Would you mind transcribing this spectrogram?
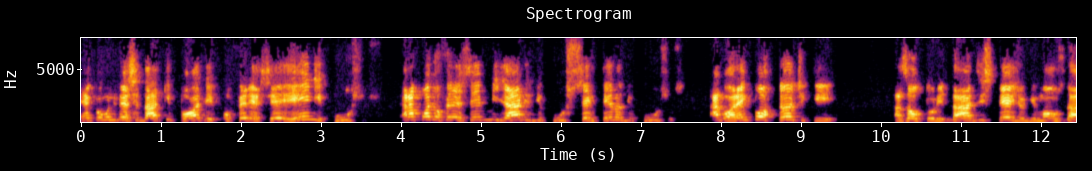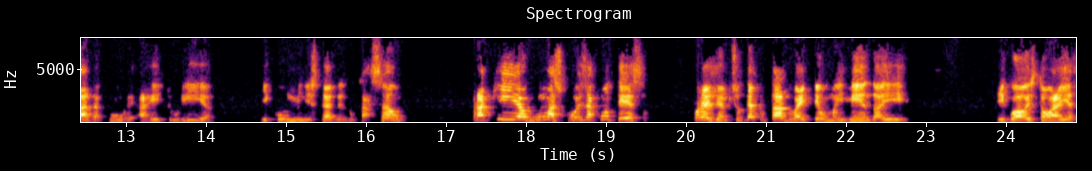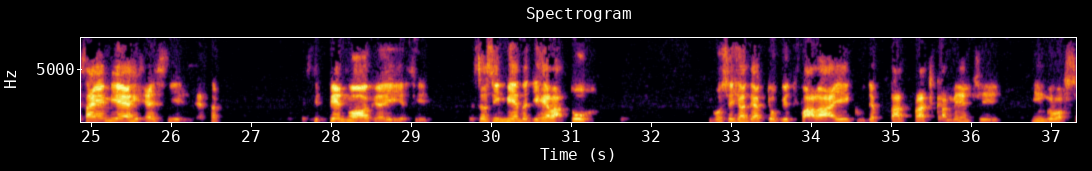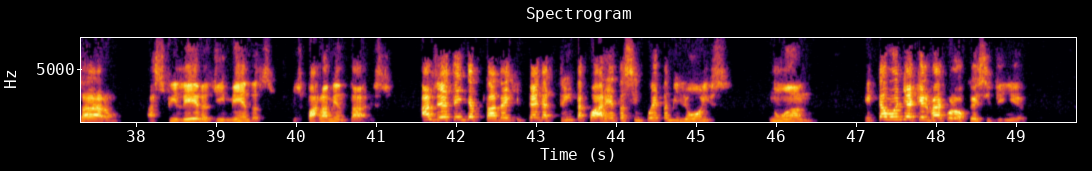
é que uma universidade que pode oferecer N cursos. Ela pode oferecer milhares de cursos, centenas de cursos. Agora, é importante que as autoridades estejam de mãos dadas com a reitoria e com o Ministério da Educação para que algumas coisas aconteçam. Por exemplo, se o deputado vai ter uma emenda aí, igual estão aí, essa MR, esse, essa esse P9 aí, esse, essas emendas de relator, que você já deve ter ouvido falar aí, que os deputados praticamente engrossaram as fileiras de emendas dos parlamentares. Às vezes tem deputado aí que pega 30, 40, 50 milhões no ano. Então, onde é que ele vai colocar esse dinheiro?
